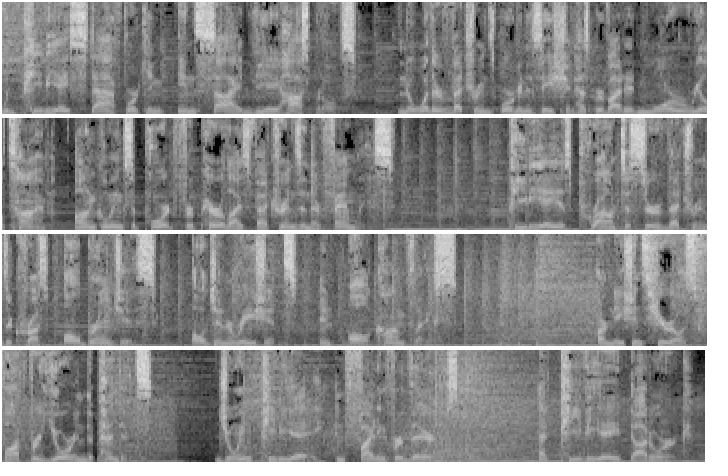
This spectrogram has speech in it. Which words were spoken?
With PVA staff working inside VA hospitals, no other veterans organization has provided more real time, ongoing support for paralyzed veterans and their families. PVA is proud to serve veterans across all branches, all generations, and all conflicts. Our nation's heroes fought for your independence. Join PVA in fighting for theirs at PVA.org.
